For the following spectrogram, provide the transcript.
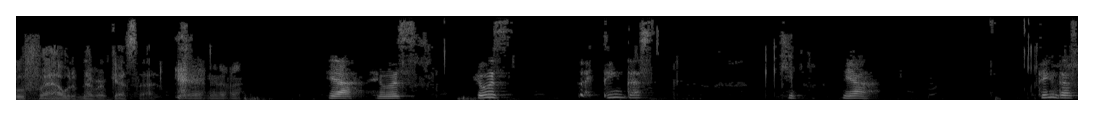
Oof, I would have never have guessed that. Yeah, never. Yeah, it was. It was. I think that's. He, yeah. I think that's.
